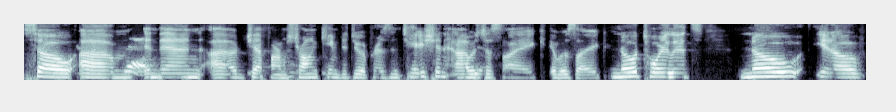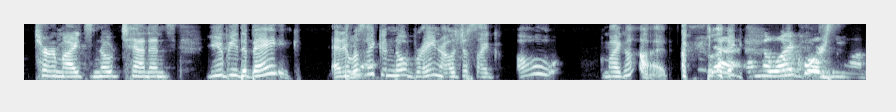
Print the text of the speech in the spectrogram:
So, um, Yeah. and then uh, Jeff Armstrong came to do a presentation, and I was just like, it was like, no toilets, no, you know, termites, no tenants. You be the bank, and it was Yeah. like a no-brainer. I was just like, oh my god, yeah, like, and the light on.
